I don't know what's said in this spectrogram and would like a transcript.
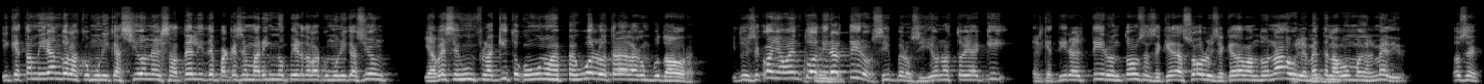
y que está mirando las comunicaciones, el satélite para que ese marín no pierda la comunicación. Y a veces un flaquito con unos espejuelos detrás de la computadora. Y tú dices, coño, ven tú a tirar tiro. Sí, pero si yo no estoy aquí, el que tira el tiro entonces se queda solo y se queda abandonado y le meten la bomba en el medio. Entonces,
